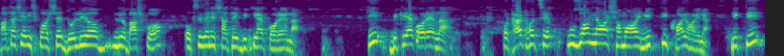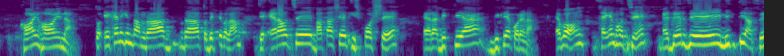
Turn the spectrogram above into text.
বাতাসের স্পর্শে জলীয় বাষ্প, অক্সিজেনের সাথে বিক্রিয়া করে না। কি? বিক্রিয়া করে না। তো থার্ড হচ্ছে, ওজন নেওয়ার সময় নিক্তি ক্ষয় হয় না। নিক্তি ক্ষয় হয় না। তো এখানে কিন্তু আমরা তো দেখতে পেলাম যে এরা হচ্ছে বাতাসের স্পর্শে এরা বিক্রিয়া বিক্রিয়া করে না। এবং সেকেন্ড হচ্ছে, এদের যে নিক্তি আছে,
